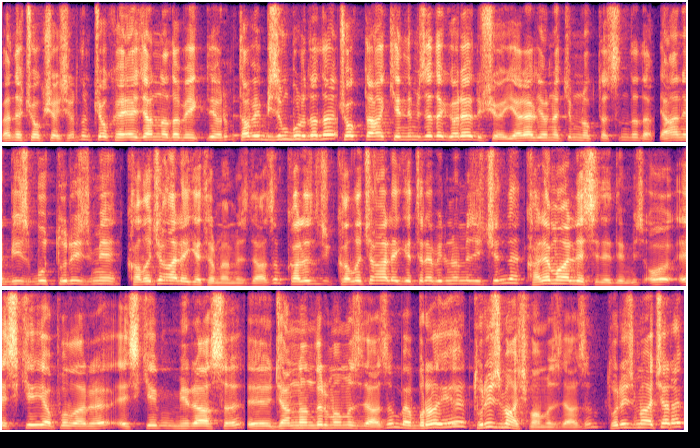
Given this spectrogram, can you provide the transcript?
Ben de çok şaşırdım. Çok heyecanla da bekliyorum. Tabii bizim burada da çok daha kendimize de görev düşüyor. Yerel yönetim noktasında da. Yani biz bu turizmi kalıcı hale getirmemiz lazım. Kalıcı, kalıcı hale getirebilmemiz için de Kale Mahallesi dediğimiz o eski yapıları, eski mirası e, canlandırmamız lazım ve burayı turizme açmamız lazım. Turizmi açarak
